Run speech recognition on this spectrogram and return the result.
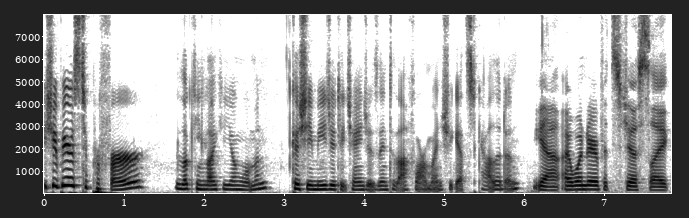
she appears to prefer looking like a young woman because she immediately changes into that form when she gets to Kaladin. Yeah, I wonder if it's just like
